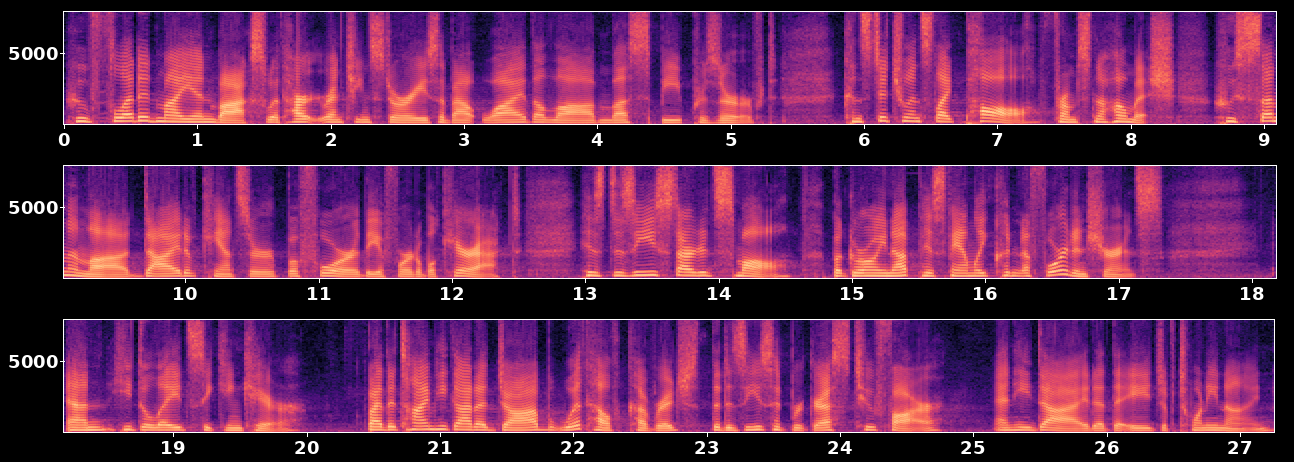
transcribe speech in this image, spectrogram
who've flooded my inbox with heart wrenching stories about why the law must be preserved. Constituents like Paul from Snohomish, whose son in law died of cancer before the Affordable Care Act. His disease started small, but growing up, his family couldn't afford insurance and he delayed seeking care. By the time he got a job with health coverage, the disease had progressed too far, and he died at the age of 29.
